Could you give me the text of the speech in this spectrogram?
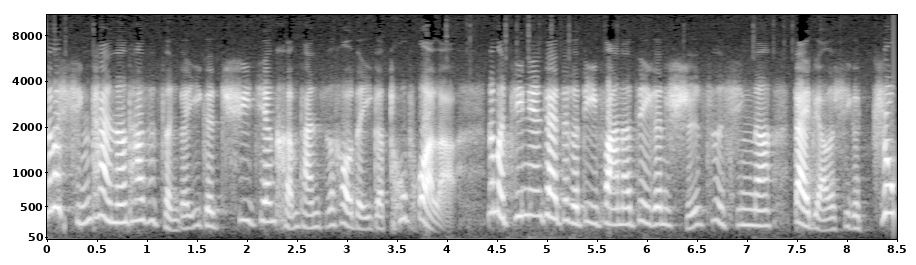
那么形态呢，它是整个一个区间横盘之后的一个突破了。那么今天在这个地方呢，这根十字星呢，代表的是一个中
